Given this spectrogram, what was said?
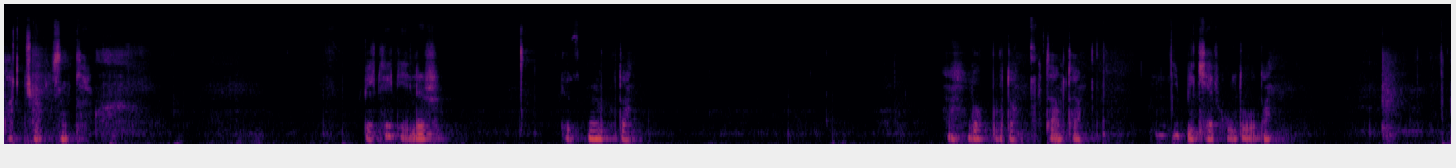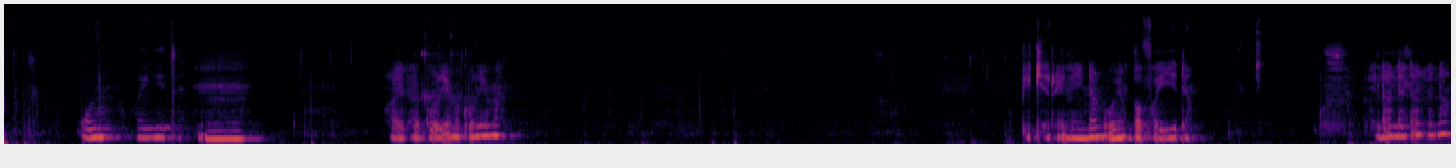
Allah çarpsın ki. Bekle gelir. Gözükmüyor burada. Heh, yok burada. Tamam tamam. Bir kere oldu o da. Oyun kafayı yedi. Hayır hayır gol yeme gol yeme. Bir kereliğine oyun kafayı yedi. Uf, helal helal helal.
